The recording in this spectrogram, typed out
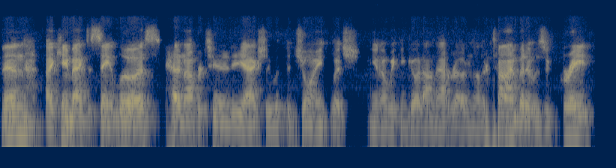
Then I came back to St. Louis, had an opportunity actually with the joint, which, you know, we can go down that road another mm-hmm. time, but it was a great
